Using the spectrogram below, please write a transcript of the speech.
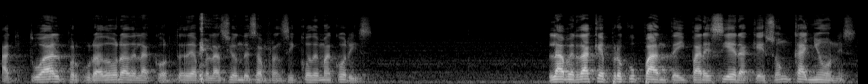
actual procuradora de la Corte de Apelación de San Francisco de Macorís. La verdad que es preocupante y pareciera que son cañones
